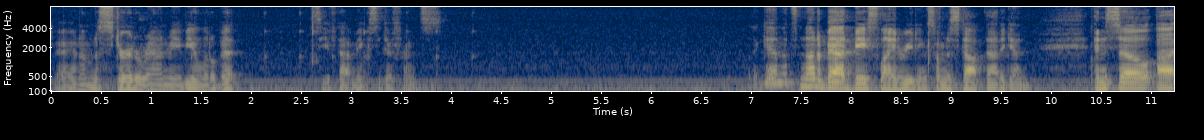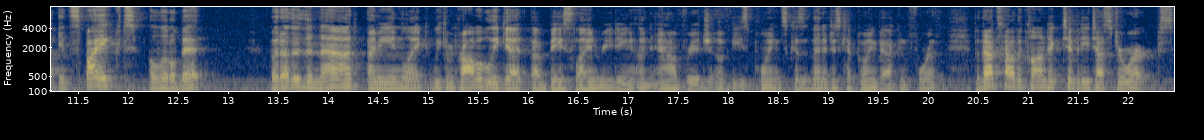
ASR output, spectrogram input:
okay? And I'm gonna stir it around maybe a little bit, see if that makes a difference. Again, that's not a bad baseline reading, so I'm going to stop that again. And so uh, it spiked a little bit, but other than that, I mean, like, we can probably get a baseline reading, an average of these points, because then it just kept going back and forth. But that's how the conductivity tester works.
